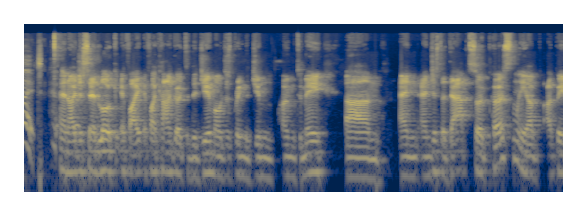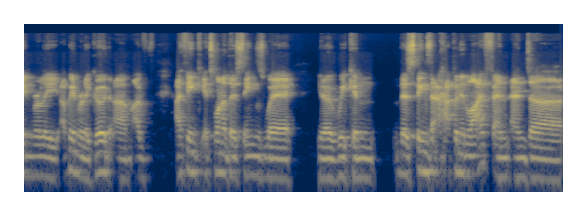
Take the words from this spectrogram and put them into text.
right. and I just said, look, if I if I can't go to the gym, I'll just bring the gym home to me, um, and and just adapt. So personally, I've, I've been really I've been really good. Um, I've I think it's one of those things where you know we can there's things that happen in life, and and uh,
